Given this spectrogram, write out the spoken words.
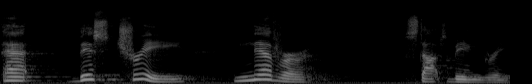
That this tree never stops being green.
